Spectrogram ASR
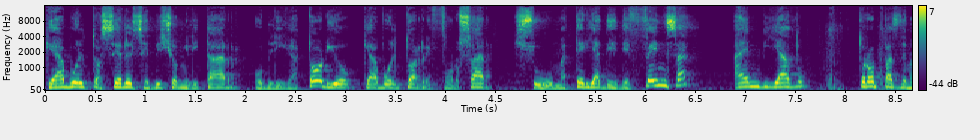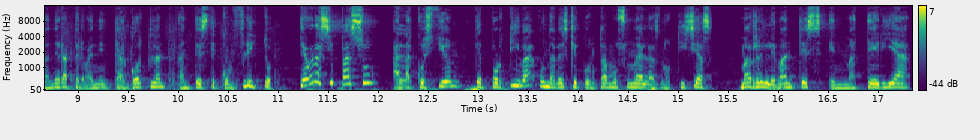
que ha vuelto a hacer el servicio militar obligatorio, que ha vuelto a reforzar su materia de defensa ha enviado tropas de manera permanente a Gotland ante este conflicto. Y ahora sí paso a la cuestión deportiva, una vez que contamos una de las noticias más relevantes en materia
